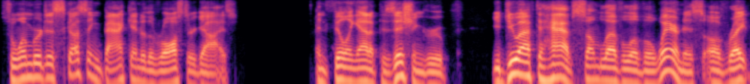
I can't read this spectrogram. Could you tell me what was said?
So when we're discussing back end of the roster guys and filling out a position group, you do have to have some level of awareness of right.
